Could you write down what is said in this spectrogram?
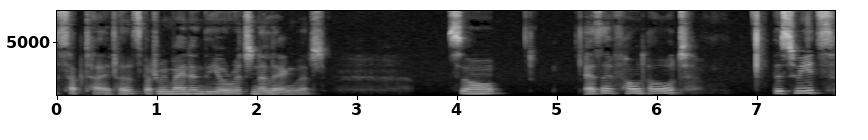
subtitles but remain in the original language. So, as I found out, the Swedes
